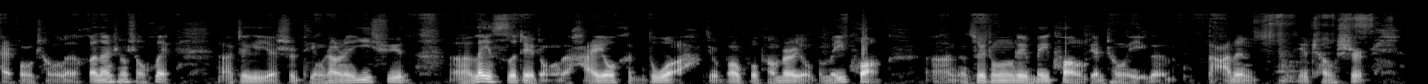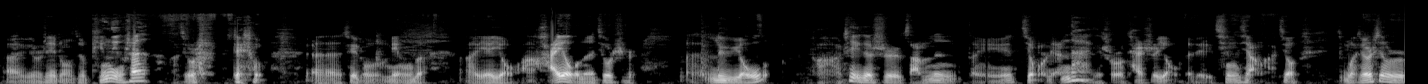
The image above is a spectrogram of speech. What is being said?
开封，成了河南省省会啊，这个也是挺让人唏嘘的。呃，类似这种的还有很多啊，就包括旁边有个煤矿啊，那最终这煤矿变成了一个。大的一个城市，呃，比如这种就平顶山就是 这种，呃，这种名字啊也有啊。还有呢，就是呃旅游啊，这个是咱们等于九十年代的时候开始有的这个倾向啊，就我觉得就是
